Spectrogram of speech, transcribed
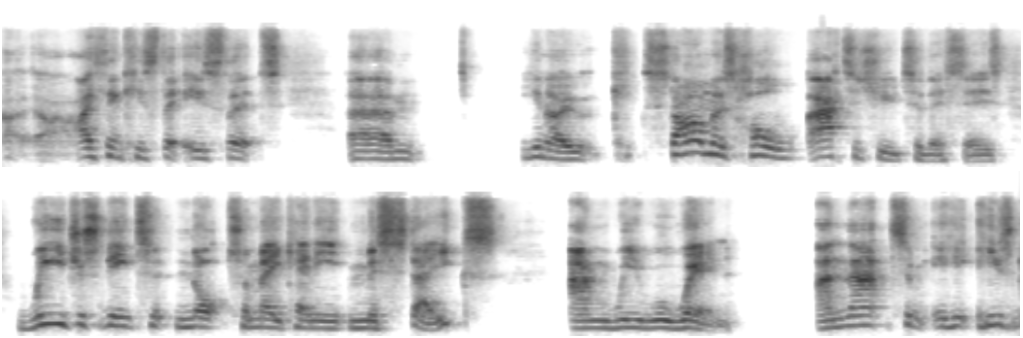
I, I think, is that is that um, you know Starmer's whole attitude to this is we just need to not to make any mistakes, and we will win. And that to me, he, he's.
